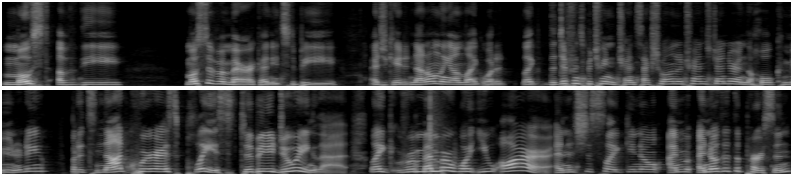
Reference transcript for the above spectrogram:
most of the most of America needs to be educated not only on like what it like the difference between a transsexual and a transgender in the whole community, but it's not Queer Eye's place to be doing that. Like, remember what you are. And it's just like, you know, I'm I know that the person,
